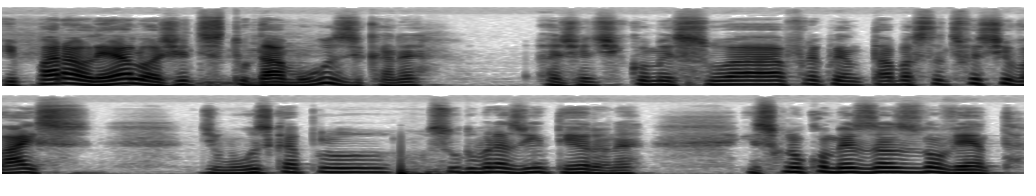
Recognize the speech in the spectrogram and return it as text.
E paralelo a gente estudar música, né? A gente começou a frequentar bastante festivais de música pro sul do Brasil inteiro, né? Isso no começo dos anos 90.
